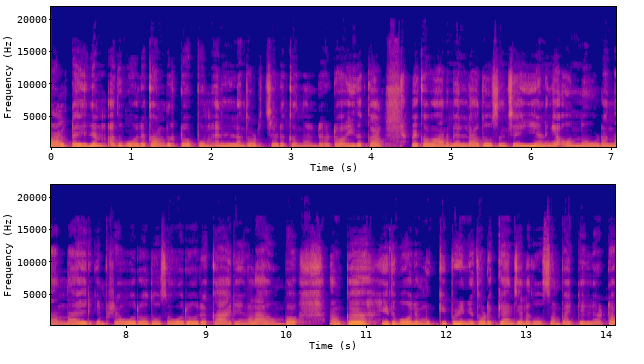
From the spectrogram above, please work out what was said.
വാൾട്ടയിലും അതുപോലെ കൗണ്ടർ ടോപ്പും എല്ലാം തുടച്ചെടുക്കുന്നുണ്ട് കേട്ടോ. ഇതൊക്കെ മിക്കവാറും എല്ലാ ദിവസവും ചെയ്യണമെങ്കിൽ ഒന്നുകൂടെ നന്നായിരിക്കും. പക്ഷേ ഓരോ ദിവസം ഓരോരോ കാര്യങ്ങളാകുമ്പോൾ നമുക്ക് ഇതുപോലെ മുക്കി പിഴിഞ്ഞ് തുടയ്ക്കാൻ ചില ദിവസം പറ്റില്ല കേട്ടോ.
